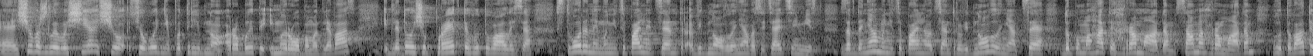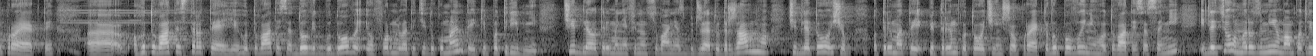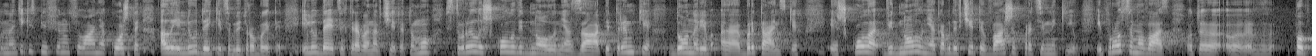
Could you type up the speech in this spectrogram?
Е, Що важливо ще, що сьогодні потрібно робити, і ми робимо для вас, і для того, щоб проекти готувалися, створений муніципальний центр відновлення в асоціації міст. Завдання муніципального центру відновлення це допомагати громадам, саме громадам, готувати проекти, е, готувати стратегії, готуватися до відбудови і оформлювати ті документи, які потрібні чи для отримання фінансування з бюджету державного, чи для того, щоб отримати підтримку того чи іншого проекту. Ви повинні готуватися самі, і для цього ми розуміємо, вам потрібно не тільки співфінансування, кошти, але й люди, які це будуть робити. І людей цих треба навчити. Тому створили школу відновлення за підтримки донорів е, британських, школа відновлення, яка буде вчити ваших працівників. І просимо вас, от. е, е,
